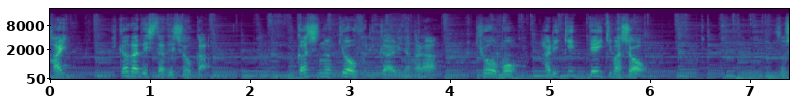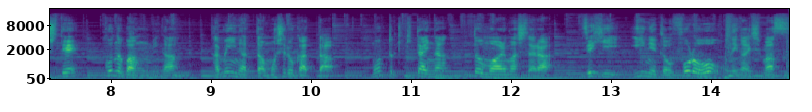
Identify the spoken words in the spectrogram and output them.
はいいかがでしたでしょうか？昔の今日を振り返りながら今日も張り切っていきましょう。そしてこの番組がためになった面白かったもっと聞きたいなと思われましたら是非いいねとフォローをお願いします。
